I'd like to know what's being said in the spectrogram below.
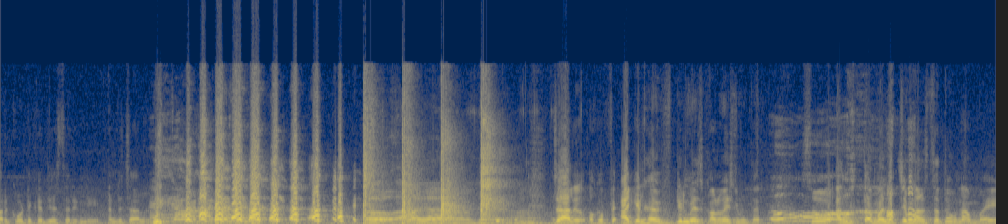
వర్కౌట్ ఎక్కడ చేస్తారండి? అంటే చాలు. చాలు. ఒక I can have fifteen minutes conversation with so అంత మంచి మనస్తత్వం ఉన్న అమ్మాయి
